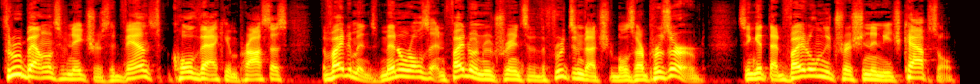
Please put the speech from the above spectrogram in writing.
Through Balance of Nature's advanced cold vacuum process, the vitamins, minerals, and phytonutrients of the fruits and vegetables are preserved, so you get that vital nutrition in each capsule.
